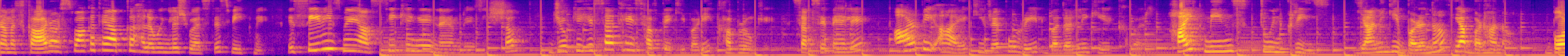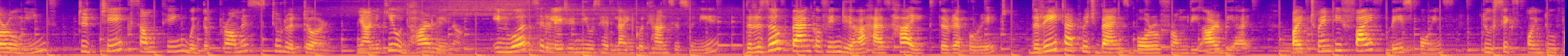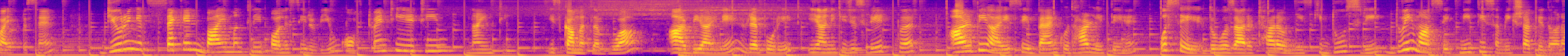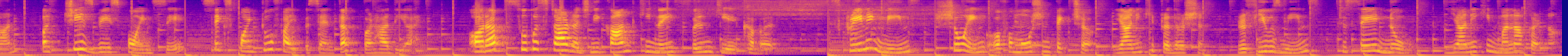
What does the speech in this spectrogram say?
नमस्कार और स्वागत है आपका hello English words this week में। इस सीरीज़ में आप सीखेंगे नए अंग्रेज़ी शब्द, जो कि हिस्सा थे इस हफ़्ते की बड़ी खबरों के। सबसे पहले आरबीआई की रेपो रेट बदलने की एक खबर। हाइक मीन्स टू इंक्रीज यानी कि बढ़ना या बढ़ाना। Borrow means to take something with the promise to return यानी कि उधार लेना। इन वर्ड से रिलेटेड न्यूज़ हेडलाइन को ध्यान से सुनिए। The Reserve Bank of India has hike the repo rate the rate at which bank borrow from the RBI by 25 base points to 6.25% during its second bi-monthly policy review of 2018-19. इसका मतलब हुआ RBI ने repo rate यानी कि जिस rate पर RBI से bank उधार लेते हैं, उसे 2018-19 की दूसरी द्विमासिक नीति समीक्षा के दौरान 25 बेस पॉइंट से 6.25 परसेंट तक बढ़ा दिया है और अब सुपरस्टार रजनीकांत की नई फ़िल्म की एक खबर screening means showing of a motion picture यानी कि प्रदर्शन refuse means to say no यानी कि मना करना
